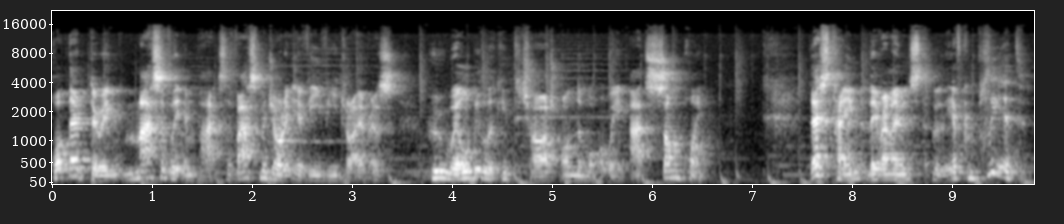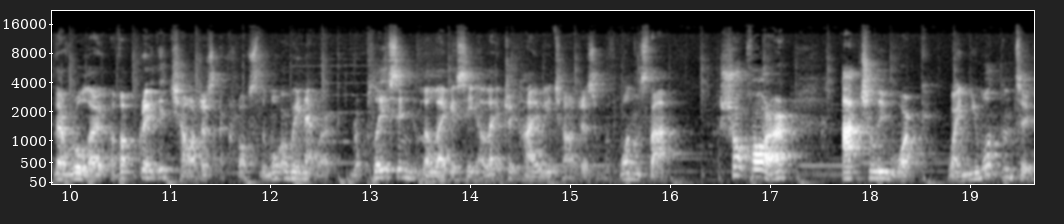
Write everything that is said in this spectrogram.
What they're doing massively impacts the vast majority of EV drivers who will be looking to charge on the motorway at some point. This time, they've announced that they have completed their rollout of upgraded chargers across the motorway network, replacing the legacy electric highway chargers with ones that, shock horror, actually work when you want them to.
